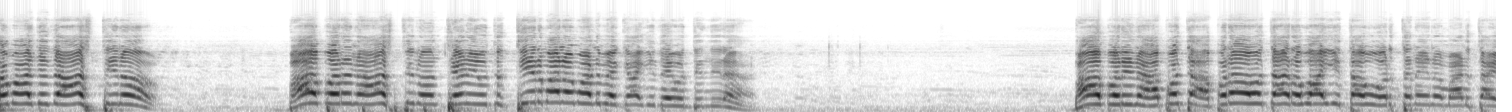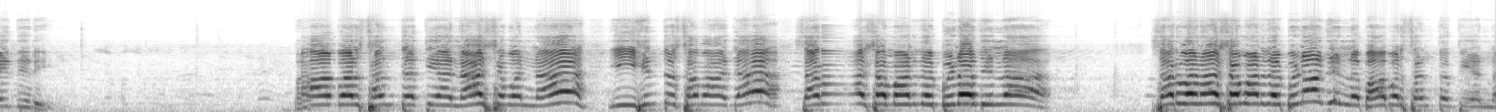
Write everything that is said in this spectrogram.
ಸಮಾಜದ ಆಸ್ತಿನೋ, ಬಾಬರನ ಆಸ್ತಿನೋ ಅಂತ ಹೇಳಿ ಇವತ್ತು ತೀರ್ಮಾನ ಮಾಡಬೇಕಾಗಿದೆ ಇವತ್ತಿನ ದಿನ. ಬಾಬರಿನ ಅಪತ, ಅಪರಾವತಾರವಾಗಿ ತಾವು ವರ್ತನೆಯನ್ನು ಮಾಡ್ತಾ ಇದ್ದೀರಿ. ಬಾಬರ್ ಸಂತತಿಯ ನಾಶವನ್ನ ಈ ಹಿಂದೂ ಸಮಾಜ ಸರ್ವನಾಶ ಮಾಡದೆ ಬಿಡೋದಿಲ್ಲ. ಸರ್ವನಾಶ ಮಾಡದೆ ಬಿಡೋದಿಲ್ಲ ಬಾಬರ್ ಸಂತತಿಯನ್ನ.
